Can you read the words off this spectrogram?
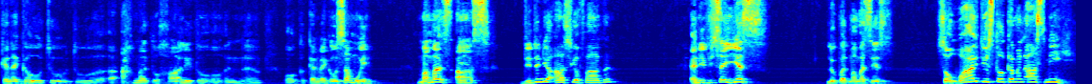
can I go to, to uh, Ahmad or Khalid or, or, and, uh, or can I go somewhere? Mamas ask, didn't you ask your father? And if you say yes, look what Mama says. So why do you still come and ask me?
